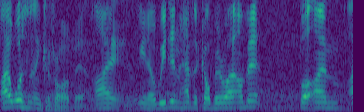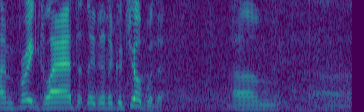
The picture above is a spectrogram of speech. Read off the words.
I wasn't in control of it. I, you know, we didn't have the copyright of it, but I'm I'm very glad that they did a good job with it. Um, uh,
